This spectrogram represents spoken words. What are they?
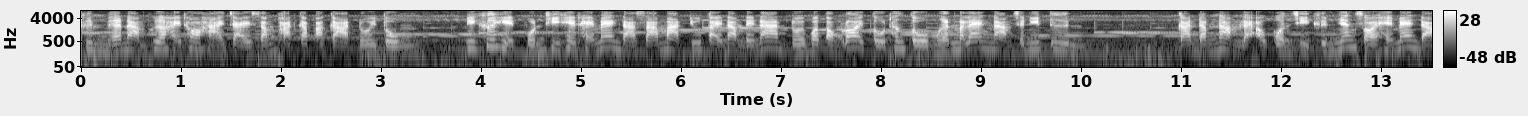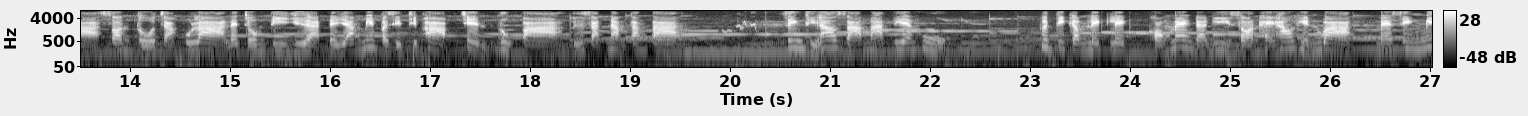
ขึ้นเหนื้อน้ำเพื่อให้ท่อหายใจสัมผัสกับอากาศโดยตรง นี่คือเหตุผลที่เฮ็ดให้แมงดาสามารถอยู่ใต้น้ำได้นาน โดยบ่ต้องลอยตัวทั้งตัวเหมือนแมลงน้ำชนิดอื่น การดำน้ำและเอาก้นฉีดขึ้นยังซอยให้แมงดา ซ่อนตัวจากกุลาและโจมตีเหยื่อได้ยังมีประสิทธิภาพ เช่น ลูกปลาหรือสัตว์น้ำต่างๆ สิ่งที่เฮาสามารถเรียนรู้พฤติกรรมเล็กๆ ของแมงดานี่สอนให้เฮาเห็นว่า แม้สิ่งมี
